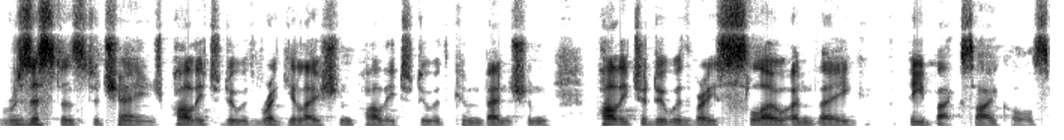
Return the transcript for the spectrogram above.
resistance to change, partly to do with regulation, partly to do with convention, partly to do with very slow and vague feedback cycles.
